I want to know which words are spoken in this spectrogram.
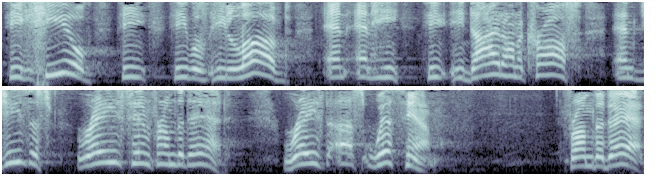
He healed. He, he was, he loved and, and he, he, he died on a cross and Jesus raised him from the dead, raised us with him from the dead.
